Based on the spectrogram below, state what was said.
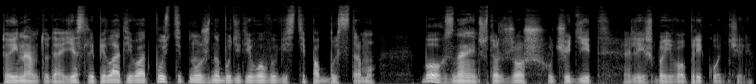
то и нам туда. Если Пилат его отпустит, нужно будет его вывести по-быстрому. Бог знает, что Джош учудит, лишь бы его прикончили».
